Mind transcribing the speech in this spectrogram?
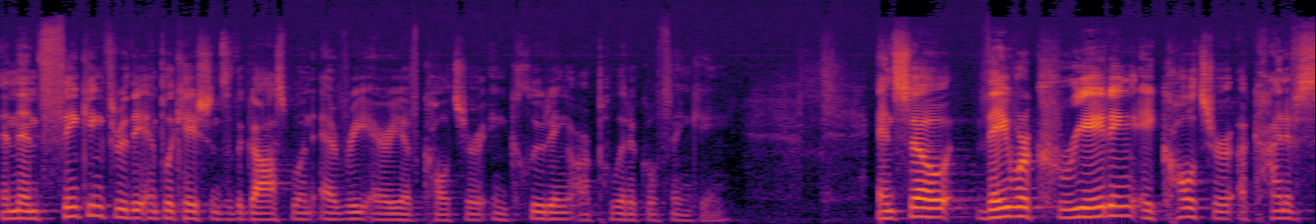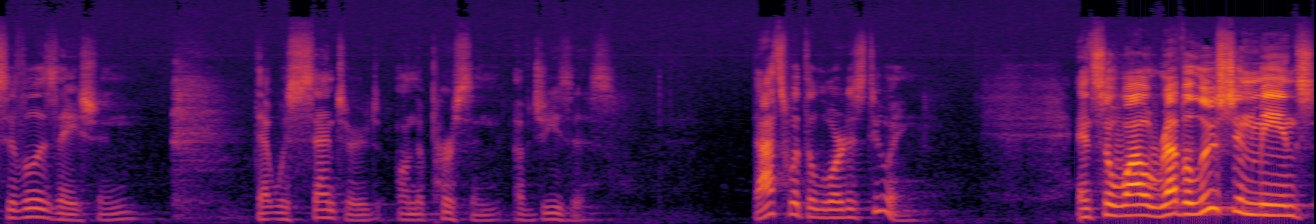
and then thinking through the implications of the gospel in every area of culture, including our political thinking. And so they were creating a culture, a kind of civilization that was centered on the person of Jesus. That's what the Lord is doing. And so, while revolution means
